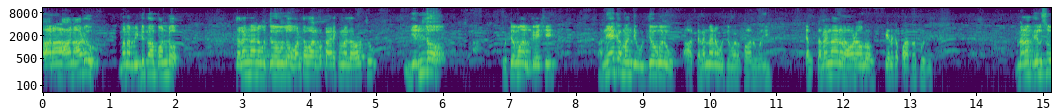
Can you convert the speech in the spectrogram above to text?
ఆనా- ఆనాడు మన మిడ్ కాంపౌండ్లో తెలంగాణ ఉద్యమంలో వంట వార్పు కార్యక్రమం కావచ్చు ఎన్నో ఉద్యమాలు చేసి అనేక మంది ఉద్యోగులు ఆ తెలంగాణ ఉద్యమంలో పాల్గొని తెలంగాణ రావడంలో కీలక పాత్ర పోషించారు. మనకు తెలుసు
